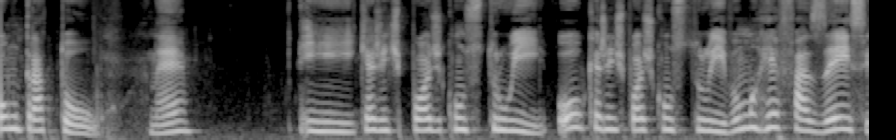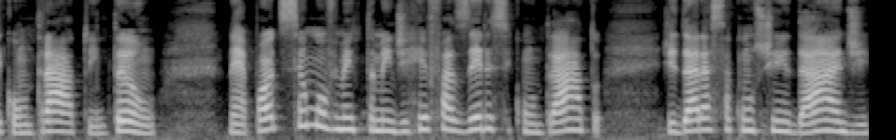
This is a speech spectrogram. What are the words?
contratou, né? E que a gente pode construir, ou que a gente pode construir. Vamos refazer esse contrato, então? Né? Pode ser um movimento também de refazer esse contrato, de dar essa continuidade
